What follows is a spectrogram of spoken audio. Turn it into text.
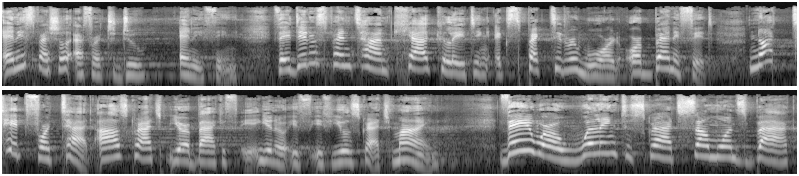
any special effort to do anything. They didn't spend time calculating expected reward or benefit. Not tit for tat. I'll scratch your back if, you know, if, if you'll scratch mine. They were willing to scratch someone's back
